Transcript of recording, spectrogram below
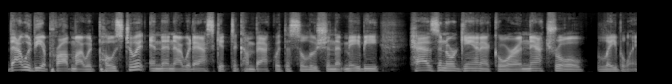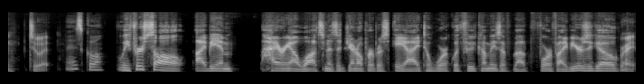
That would be a problem I would pose to it. And then I would ask it to come back with a solution that maybe has an organic or a natural labeling to it. That's cool. We first saw IBM hiring out Watson as a general purpose AI to work with food companies about four or five years ago. Right.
